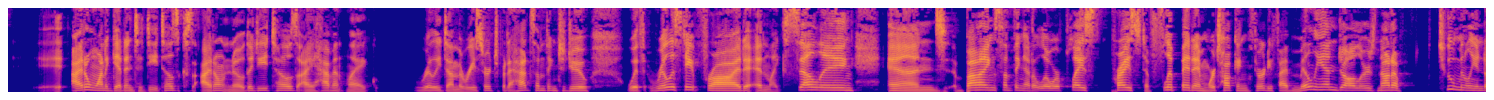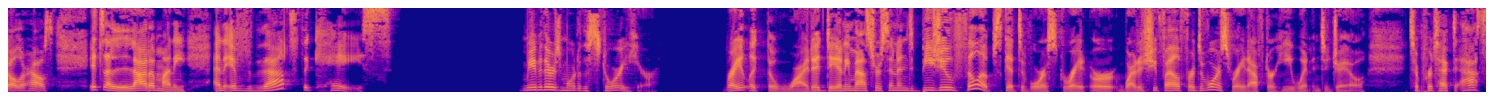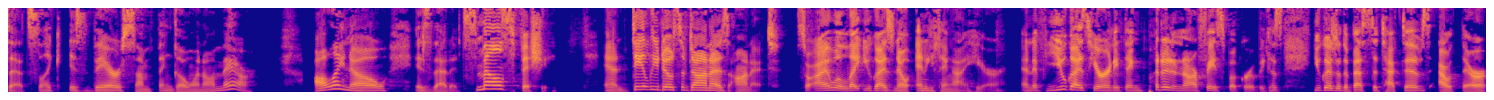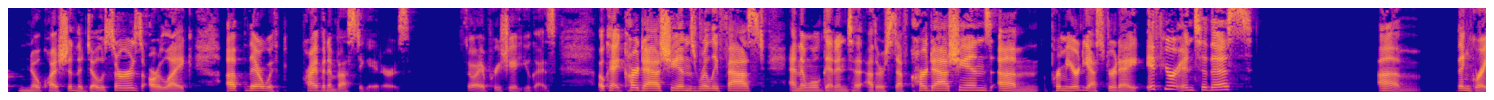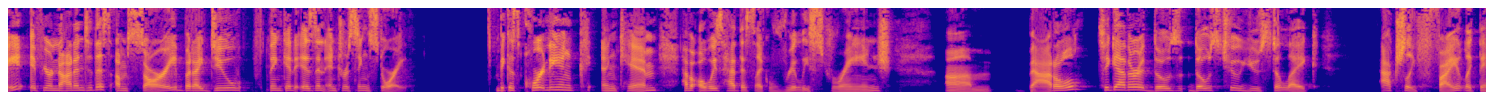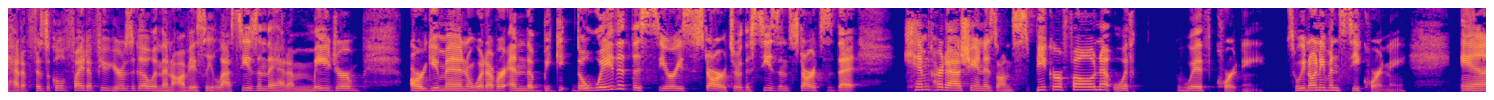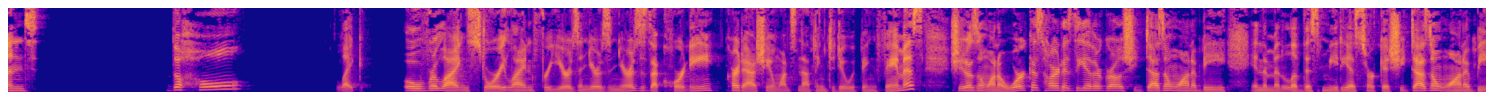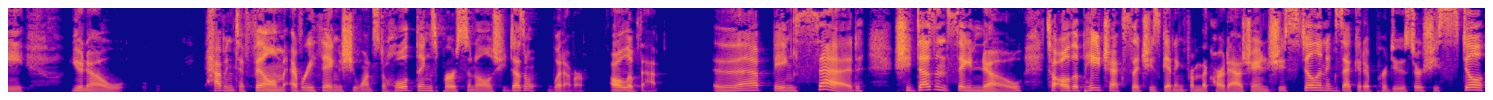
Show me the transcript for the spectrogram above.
I don't want to get into details because I don't know the details. I haven't like really done the research, but it had something to do with real estate fraud and like selling and buying something at a lower price price to flip it. And we're talking $35 million, not a $2 million house. It's a lot of money. And if that's the case, maybe there's more to the story here. Right? Like the why did Danny Masterson and Bijou Phillips get divorced right or why did she file for divorce right after he went into jail to protect assets? Like is there something going on there? All I know is that it smells fishy and Daily Dose of Dana is on it. So I will let you guys know anything I hear. And if you guys hear anything, put it in our Facebook group because you guys are the best detectives out there. No question. The dosers are like up there with private investigators. So I appreciate you guys. Okay, Kardashians really fast, and then we'll get into other stuff. Kardashians um, premiered yesterday. If you're into this, um, then great. If you're not into this, I'm sorry, but I do think it is an interesting story because Kourtney and, and Kim have always had this like really strange um, battle together. Those those two used to like actually fight. Like they had a physical fight a few years ago, and then obviously last season they had a major argument or whatever. And the the way that the series starts or the season starts is that Kim Kardashian is on speakerphone with with Kourtney. So we don't even see Kourtney. And the whole like overlying storyline for years and years and years is that Kourtney Kardashian wants nothing to do with being famous. She doesn't want to work as hard as the other girls. She doesn't want to be in the middle of this media circus. She doesn't want to be, you know, having to film everything. She wants to hold things personal. She doesn't, whatever, all of that. That being said, she doesn't say no to all the paychecks that she's getting from the Kardashians. She's still an executive producer. She's still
